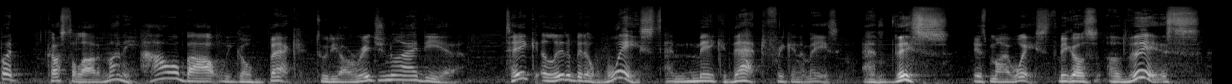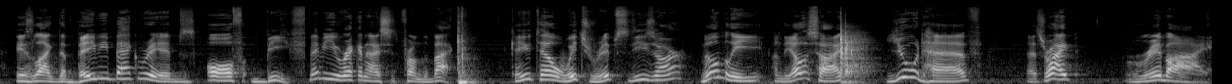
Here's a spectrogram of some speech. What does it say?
but cost a lot of money. How about we go back to the original idea, take a little bit of waste and make that freaking amazing. And this is my waste because this is like the baby back ribs of beef. Maybe you recognize it from the back. Can you tell which ribs these are? Normally on the other side you would have, that's right, ribeye.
